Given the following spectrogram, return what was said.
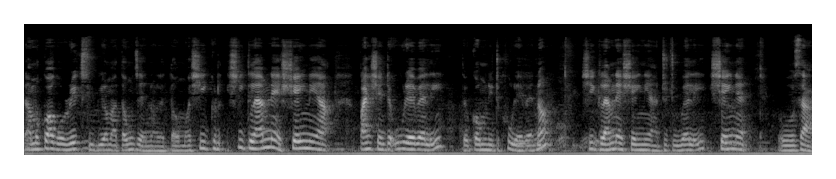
ဒါမှကောက်ကို risk ယူပြီးတော့မှသုံးကျင်တော့လေသုံးမ she she glam နဲ့ shane နဲ့ကပိုင်ရှင်တူတည်းပဲလေသူ company တစ်ခုတည်းပဲเนาะ she glam နဲ့ shane နဲ့အတူတူပဲလေ shane နဲ့ဟိုစား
